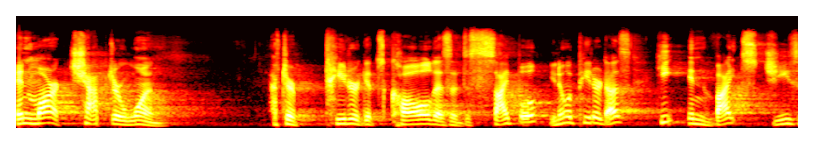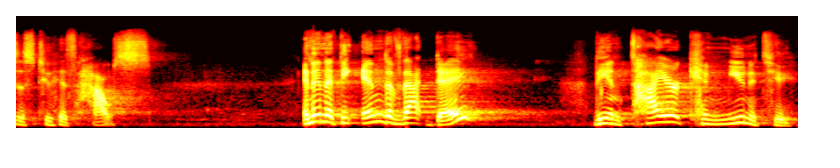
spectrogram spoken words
In Mark chapter 1, after Peter gets called as a disciple, you know what Peter does? He invites Jesus to his house. And then at the end of that day, the entire community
